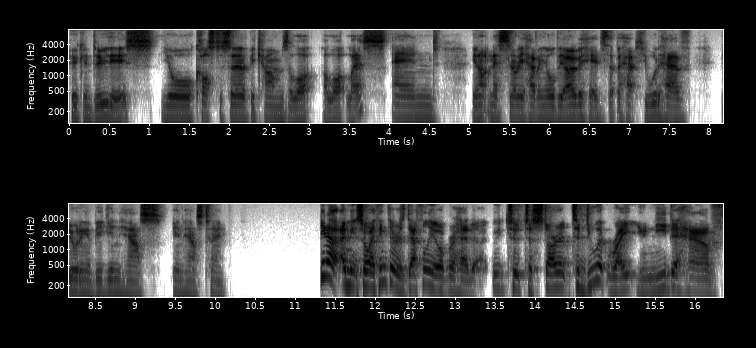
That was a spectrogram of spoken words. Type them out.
who can do this, your cost to serve becomes a lot a lot less, and you're not necessarily having all the overheads that perhaps you would have building a big in-house in-house team. Yeah, I mean, so I think there is definitely overhead to to start it to do it right. You need to have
